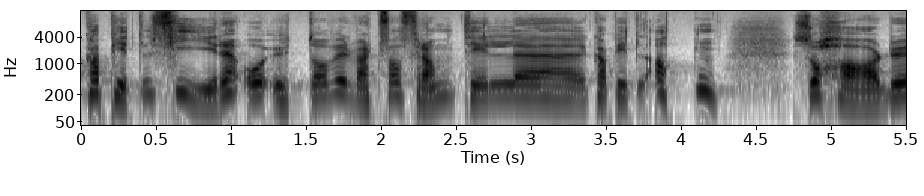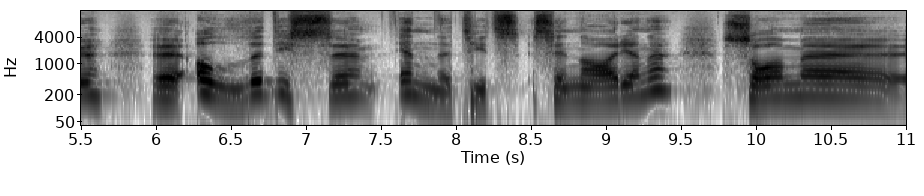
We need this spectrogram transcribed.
kapittel 4 og utover, i hvert fall fram til eh, kapittel 18, så har du eh, alle disse endetidsscenarioene som eh,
